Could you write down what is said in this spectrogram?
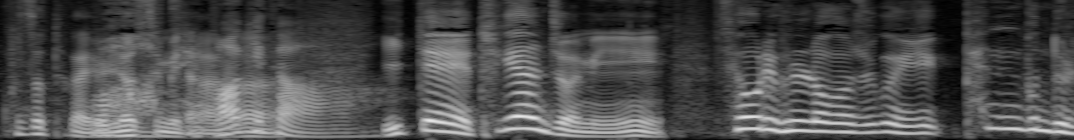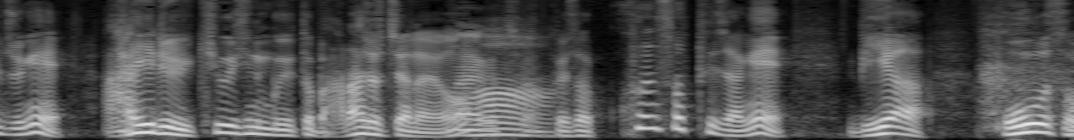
콘서트가 열렸습니다. 와, 대박이다. 이때 특이한 점이 세월이 흘러가지고 이 팬분들 중에 아이를 키우시는 분이 또 많아졌잖아요. 네, 그렇죠. 그래서 콘서트장에 미아 보호소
